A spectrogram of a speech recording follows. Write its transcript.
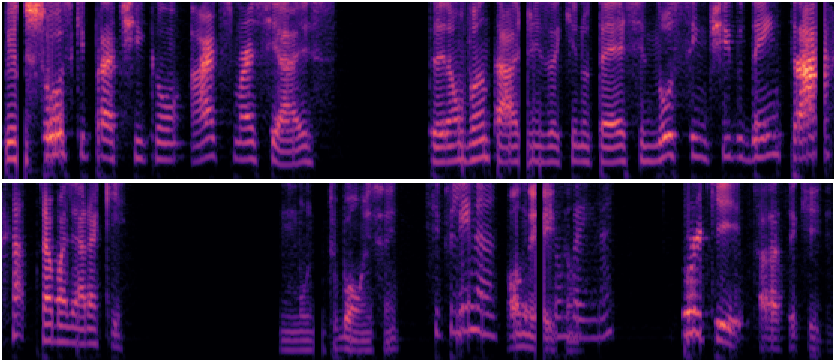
pessoas que praticam artes marciais terão vantagens aqui no TS no sentido de entrar a trabalhar aqui. Muito bom isso, hein? Disciplina Ó o Nathan, também, né? Por quê? Karate Kid.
